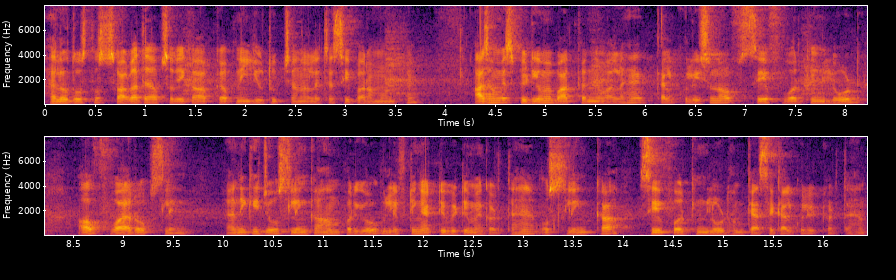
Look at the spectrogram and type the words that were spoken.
हेलो दोस्तों, स्वागत है आप सभी का आपके अपने YouTube channel H S C Paramount में आज हम इस वीडियो में बात करने वाले हैं calculation of safe working load of wire of sling यानी कि जो स्लिंग का हम प्रयोग लिफ्टिंग एक्टिविटी में करते हैं, उस स्लिंग का सेफ़ वर्किंग लोड हम कैसे कैलकुलेट करते हैं?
